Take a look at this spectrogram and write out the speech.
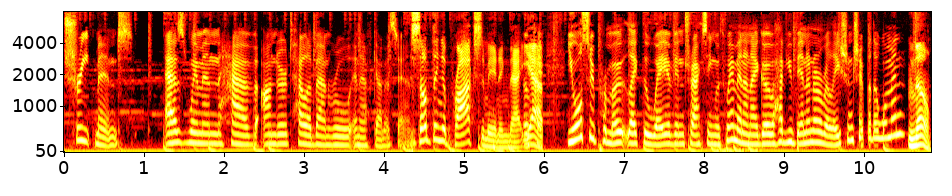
treatment as women have under Taliban rule in Afghanistan? Something approximating that, Okay. yeah. You also promote like the way of interacting with women, and I go, have you been in a relationship with a woman? No,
